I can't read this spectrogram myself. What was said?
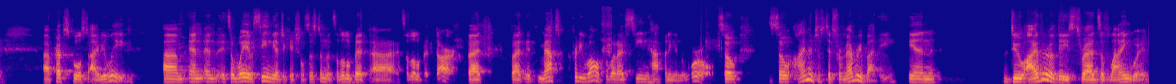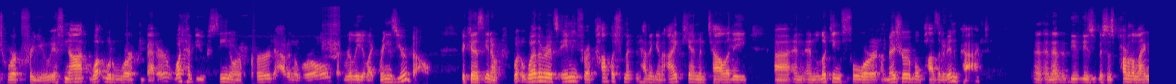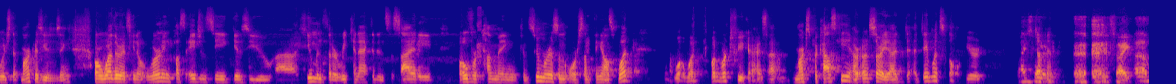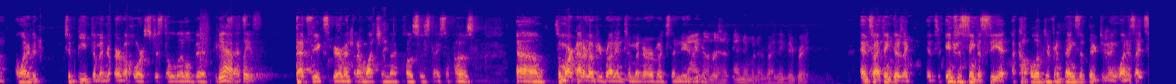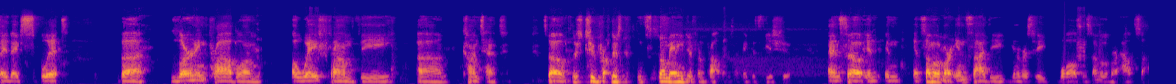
Uh, prep schools to Ivy League. Um, and, and it's a way of seeing the educational system that's a little bit, uh, it's a little bit dark, but, but it maps pretty well to what I've seen happening in the world. So so I'm interested from everybody in do either of these threads of language work for you? If not what would work better? What have you seen or heard out in the world that really like rings your bell? Because you know wh- whether it's aiming for accomplishment having an i can mentality uh, and, and looking for a measurable positive impact and, that these, this is part of the language that Marc is using or whether it's you know learning plus agency gives you uh, humans that are reconnected in society overcoming consumerism or something else. What what what, what worked for you guys? Uh, Mark Spakowski, or, or sorry, uh, Dave Witzel. You're. I just wanted. To, sorry, um, I wanted to to beat the Minerva horse just a little bit. Yeah, that's, please. That's the experiment that I'm watching the closest, I suppose. Um, so, Marc, I don't know if you've run into Minerva. It's the new. Yeah, I know, I know Minerva. I think they're great. And so I think there's like it's interesting to see it. A couple of different things that they're doing. One is I'd say they've split the learning problem away from the uh, content. So there's two. Pro- there's so many different problems. I think is the issue. And so in in and some of them are inside the university walls, and some of them are outside.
